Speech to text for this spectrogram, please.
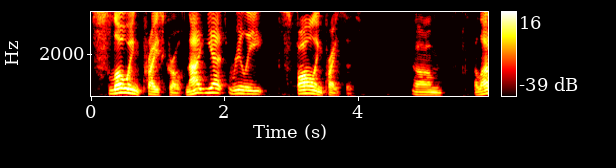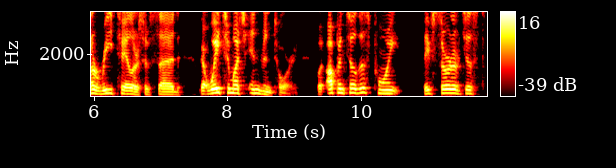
slowing price growth, not yet really falling prices. Um, a lot of retailers have said we've got way too much inventory, but up until this point, they've sort of just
